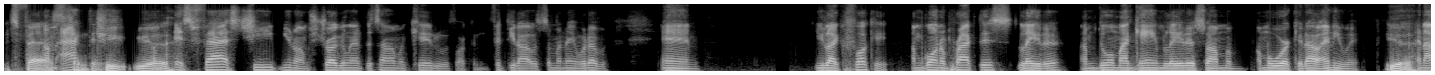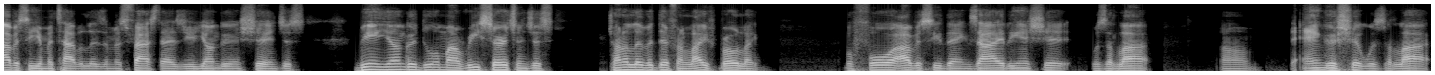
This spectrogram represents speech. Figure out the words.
It's fast, and active. cheap. Yeah, it's fast, cheap. You know, I'm struggling at the time. A kid with fucking fifty dollars to my name, whatever. And you like fuck it. I'm going to practice later. I'm doing my game later, so I'm a, I'm gonna work it out anyway. yeah, and obviously your metabolism is fast as you're younger and shit and just being younger doing my research and just trying to live a different life bro like before obviously the anxiety and shit was a lot um the anger shit was a lot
